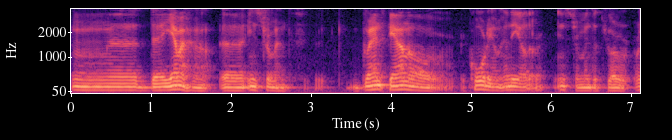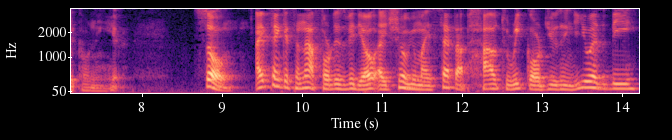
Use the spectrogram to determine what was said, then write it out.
um, the Yamaha uh, instrument, grand piano, accordion, any other instrument that you are recording here. So, I think it's enough for this video. I show you my setup, how to record using USB,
